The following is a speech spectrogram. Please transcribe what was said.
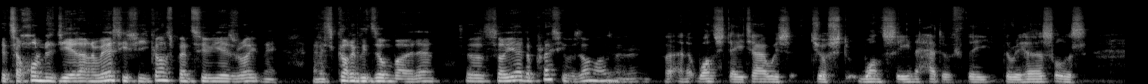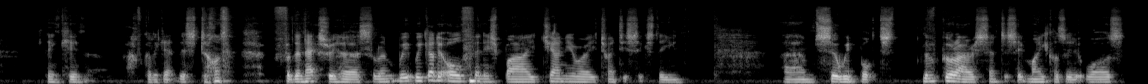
it's a hundred year anniversary, so you can't spend two years writing it, and it's got to be done by then. So, so yeah, the pressure was on, wasn't it? Really? And at one stage, I was just one scene ahead of the the rehearsals, thinking I've got to get this done for the next rehearsal, and we, we got it all finished by January 2016. Um, so we booked Liverpool Irish Centre, St Michael's as it was,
